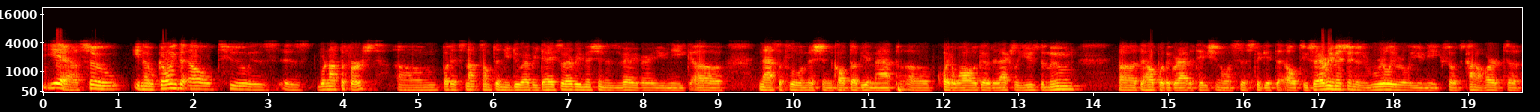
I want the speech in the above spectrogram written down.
Yeah, so you know, going to L2 is is we're not the first, um, but it's not something you do every day. So every mission is very very unique. Uh, NASA flew a mission called WMAP uh, quite a while ago that actually used the moon uh, to help with a gravitational assist to get to L2. So every mission is really really unique. So it's kind of hard to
